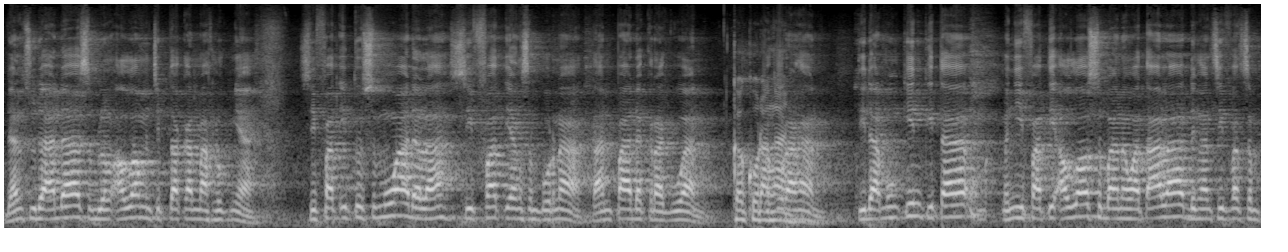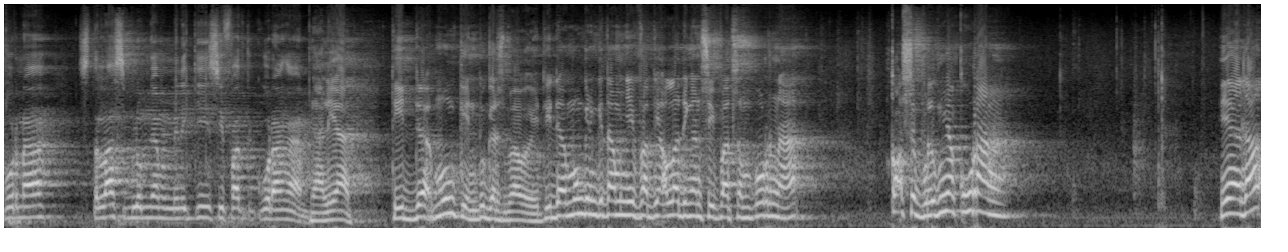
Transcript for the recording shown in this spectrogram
dan sudah ada sebelum Allah menciptakan makhluknya. Sifat itu semua adalah sifat yang sempurna tanpa ada keraguan, Kekurangan. kekurangan. Tidak mungkin kita menyifati Allah Subhanahu wa taala dengan sifat sempurna setelah sebelumnya memiliki sifat kekurangan. Nah lihat, tidak mungkin tuh garis bawahi, tidak mungkin kita menyifati Allah dengan sifat sempurna kok sebelumnya kurang. Ya toh?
